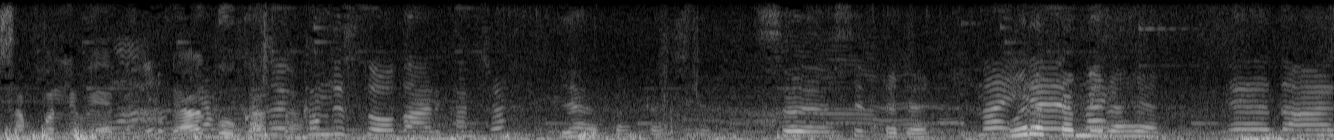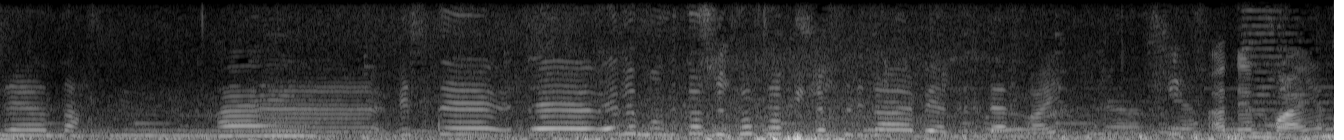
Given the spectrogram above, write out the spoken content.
liksom få levere. Det er gode gater. Kan du stå der, kanskje? Ja, kanskje. Så sitter det. Hvor er eh, kameraet her? Eh, det er eh, der. Hei. Hvis det, det Eller Monica, du kan ta bilde, fordi det er bedre den veien. Ja. Er den veien?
